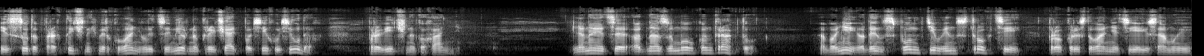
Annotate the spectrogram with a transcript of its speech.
із суто практичних міркувань лицемірно кричать по всіх усюдах про вічне кохання. Для неї це одна з умов контракту, або ні, один з пунктів інструкції про користування цією самою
